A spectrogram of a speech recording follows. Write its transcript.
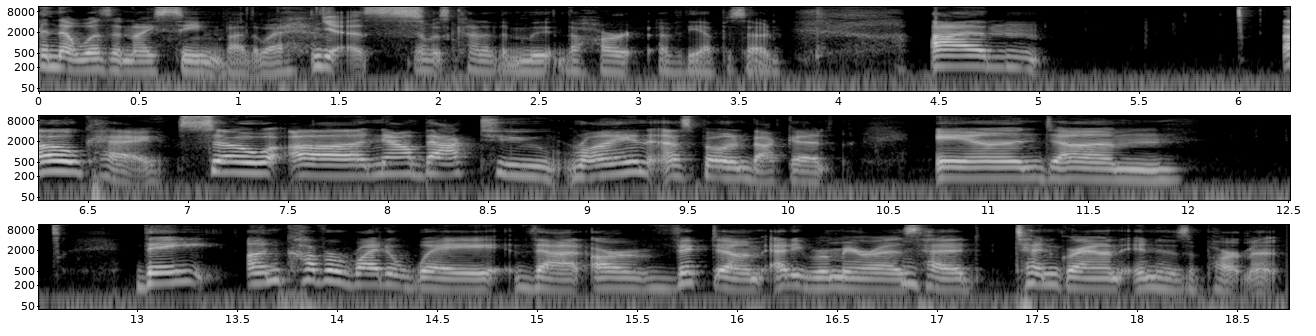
and that was a nice scene, by the way. Yes. That was kind of the the heart of the episode. Um. Okay, so uh, now back to Ryan, Espo, and Beckett, and um, they uncover right away that our victim Eddie Ramirez had ten grand in his apartment.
